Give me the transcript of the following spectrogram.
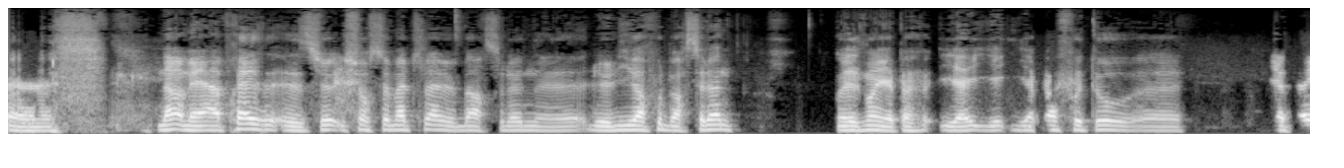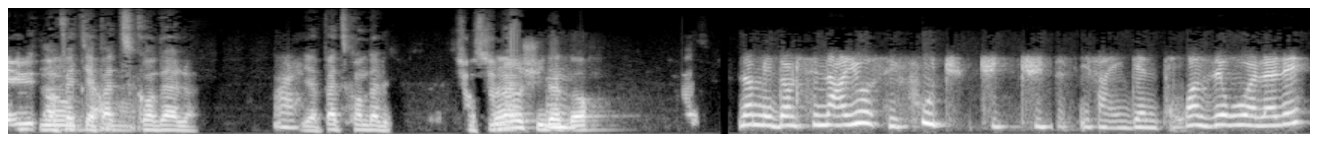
Euh, non, mais après, euh, sur, ce match-là, le Barcelone, euh, le Liverpool-Barcelone, honnêtement, il n'y a pas, il y a, y a, pas photo. Euh, y a pas eu, en fait, il n'y a pas de scandale. Il n'y a pas de scandale sur ce match. Non, je suis d'accord. Non, mais dans le scénario, c'est fou. Tu, tu, tu, enfin, ils gagnent 3-0 à l'aller.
